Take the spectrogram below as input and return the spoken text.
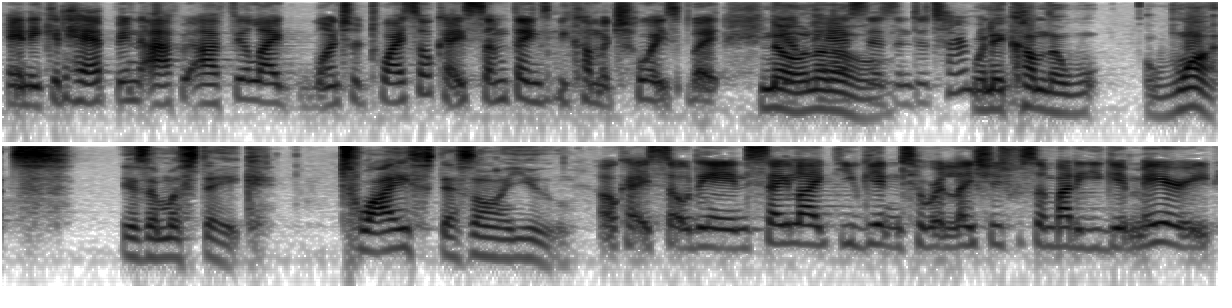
and it could happen. I, I feel like once or twice, okay, some things become a choice, but no, no, no. doesn't determine. When it comes to once, is a mistake. Twice, that's on you. Okay, so then say like you get into a relationship with somebody, you get married,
